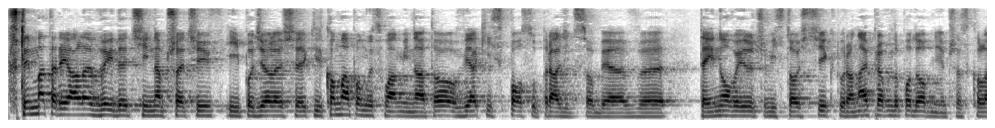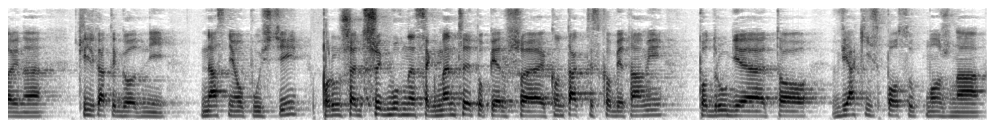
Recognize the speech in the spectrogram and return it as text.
W tym materiale wyjdę Ci naprzeciw i podzielę się kilkoma pomysłami na to, w jaki sposób radzić sobie w tej nowej rzeczywistości, która najprawdopodobniej przez kolejne kilka tygodni nas nie opuści. Poruszę trzy główne segmenty. Po pierwsze, kontakty z kobietami. Po drugie, to w jaki sposób można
